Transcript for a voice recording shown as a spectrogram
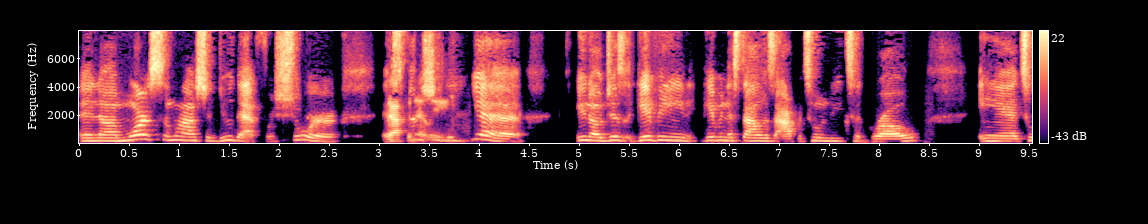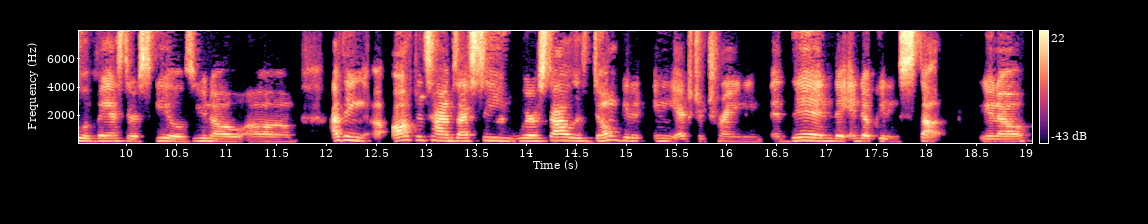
And uh, more salons should do that for sure definitely. yeah you know just giving giving the stylist an opportunity to grow and to advance their skills. You know, um, I think uh, oftentimes I see where stylists don't get any extra training and then they end up getting stuck, you know?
